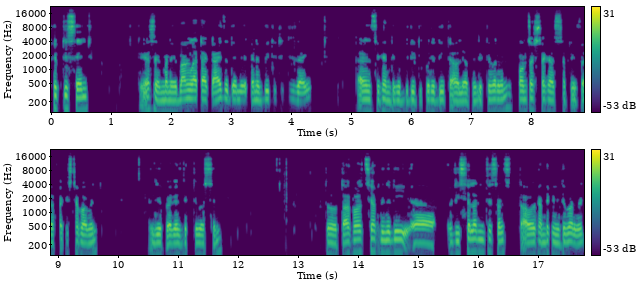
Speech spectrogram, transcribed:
fifty cent ঠিক আছে? মানে বাংলা টাকায় যদি আমি এখানে বিটিটি যাই কারেন্সি এখান থেকে বিডিটি করে দিই, তাহলে আপনি দেখতে পারবেন, পঞ্চাশ টাকা আছে, আপনি প্যাকেজটা পাবেন। যে প্যাকেজ দেখতে পাচ্ছেন। তো তারপর হচ্ছে আপনি যদি রিসেলার নিতে চান, তাও এখান থেকে নিতে পারবেন।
